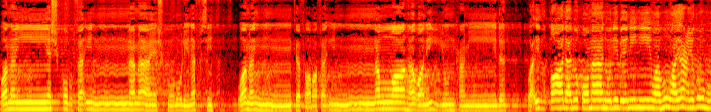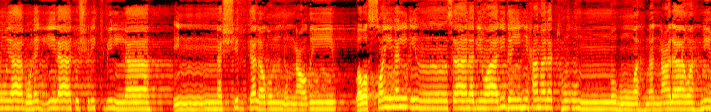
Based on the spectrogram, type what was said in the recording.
ومن يشكر فإنما يشكر لنفسه ومن كفر فإن الله غني حميد. وإذ قال لقمان لابنه وهو يعظه يا بني لا تشرك بالله إن الشرك لظلم عظيم. ووصينا الإنسان بوالديه حملته أمه وهنا على وهن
